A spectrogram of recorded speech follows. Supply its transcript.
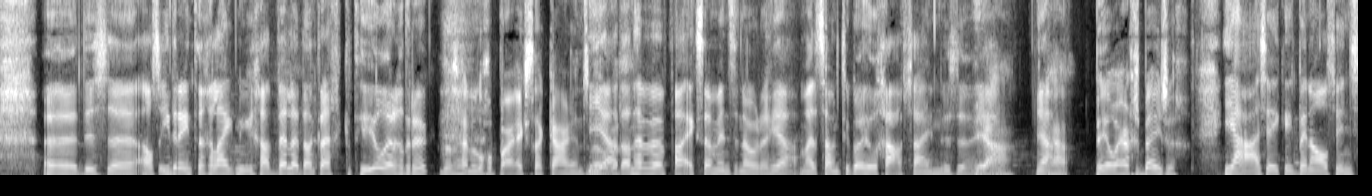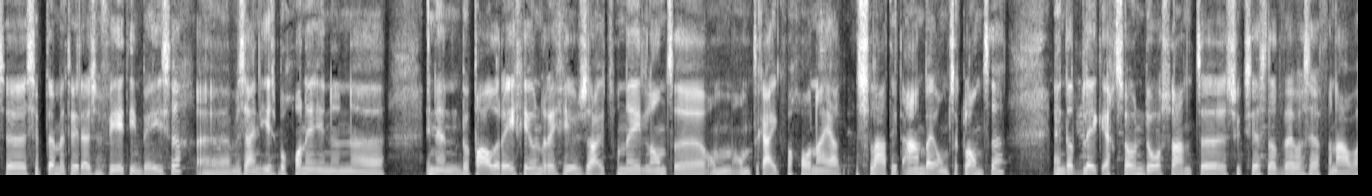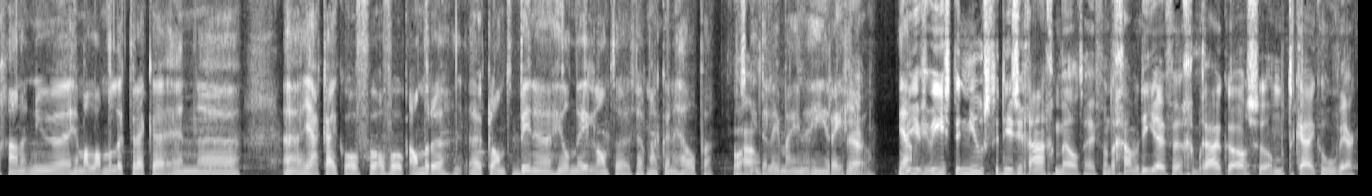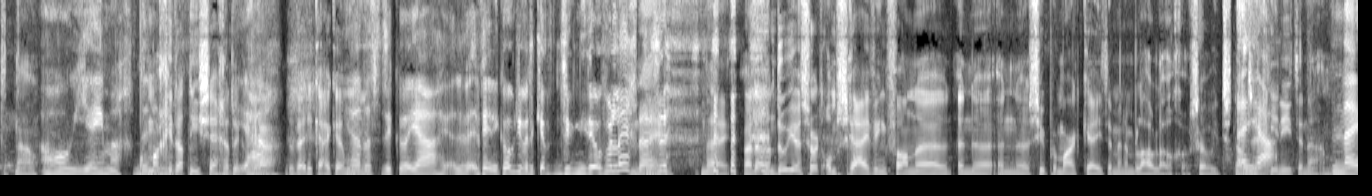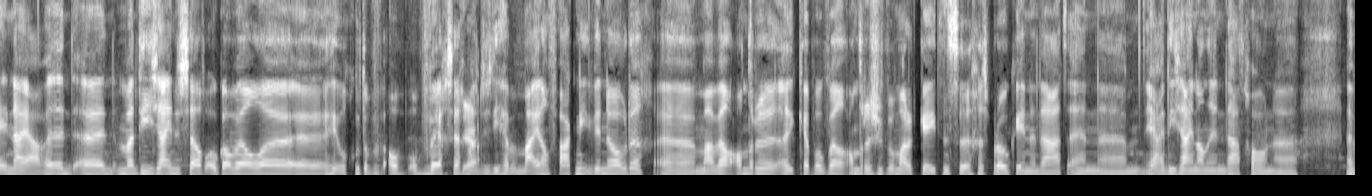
dus als iedereen tegelijk nu gaat bellen, dan krijg ik het heel erg druk. Dan zijn er nog een paar extra Karens nodig. Ja, dan hebben we een paar extra mensen nodig ja. Maar het zou natuurlijk wel heel gaaf zijn. Dus, uh, ja, ja. ja. Ben je al ergens bezig? Ja, zeker. Ik ben al sinds uh, september 2014 bezig. Uh, we zijn eerst begonnen in een, uh, in een bepaalde regio, de regio Zuid van Nederland. om, om te kijken van, gewoon, nou ja, slaat dit aan bij onze klanten? En dat bleek echt zo'n doorslaand succes dat we hebben gezegd van, nou, we gaan het nu helemaal landelijk trekken. En ja, kijken of, of we ook andere klanten binnen heel Nederland zeg maar, kunnen helpen. Wow. Dus niet alleen maar in één regio. Ja. Ja. Wie, wie, is de nieuwste die zich aangemeld heeft? Want dan gaan we die even gebruiken als, om te kijken hoe werkt het nou. Oh jemig. Of mag je dat niet zeggen? Ja. ja dat weet ik eigenlijk helemaal ja, Dat is natuurlijk, ja, dat weet ik ook niet, want ik heb het natuurlijk niet overlegd. Nee, dus. nee. maar dan doe je een soort omschrijving van uh, een, uh, een supermarktketen met een blauw logo, zoiets. Dan zeg je niet de naam. Nee, nou ja, maar die zijn dus zelf ook al wel heel goed op, op, op weg, zeg maar. Dus die hebben mij dan vaak niet weer nodig. maar wel andere, ik heb ook wel andere supermarktketens gesproken inderdaad. En ehm, ja, die zijn dan inderdaad gewoon, uh,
